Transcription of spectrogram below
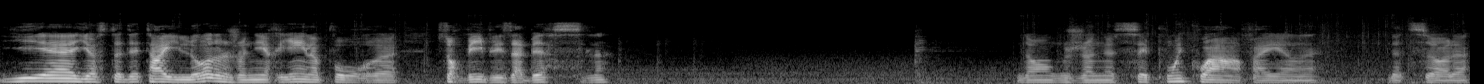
Yeah, il y a ce détail-là. là. Je n'ai rien là, pour euh, survivre les abysses. Là. Donc, je ne sais point quoi en faire là, de ça. Là.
